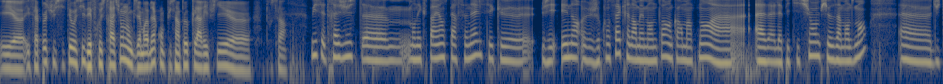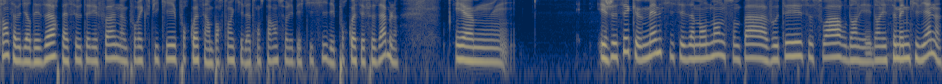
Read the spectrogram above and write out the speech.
Euh, et, ça peut susciter aussi des frustrations. Donc j'aimerais bien qu'on puisse un peu clarifier euh, tout ça. Oui, c'est très juste. Euh, mon expérience personnelle, c'est que je consacre énormément de temps encore maintenant à, la pétition puis aux amendements. du temps, ça veut dire des heures passées au téléphone pour expliquer pourquoi c'est important qu'il y ait de la transparence sur les pesticides et pourquoi c'est faisable. Et, et je sais que même si ces amendements ne sont pas votés ce soir ou dans les, dans les semaines qui viennent,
